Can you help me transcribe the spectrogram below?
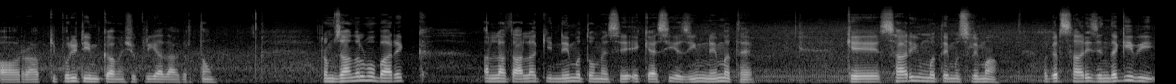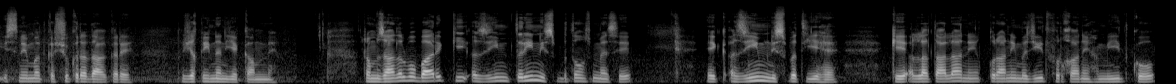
और आपकी पूरी टीम का मैं शुक्रिया अदा करता हूँ। रमज़ानमबारक अल्लाह ताला की नेमतों में से एक ऐसी अजीम नेमत है कि सारी उम्मत मुस्लिमा अगर सारी ज़िंदगी भी इस नेमत का शुक्र अदा करे तो यकीनन ये कम है। रमज़ानमबारक की अजीम तरीन नस्बतों में से एक अजीम नस्बत यह है कि अल्लाह ताला ने कुरानी मजीद फ़ुरक़ान हमीद को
